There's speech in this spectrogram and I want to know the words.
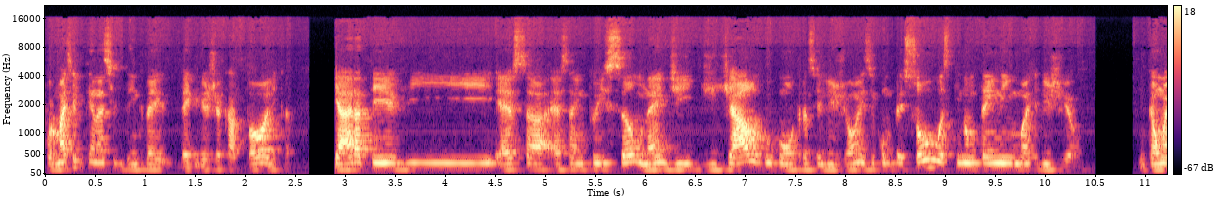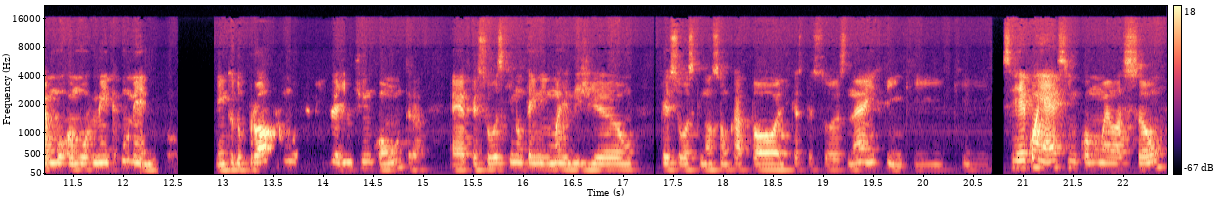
por mais que ele tenha nascido dentro da, da Igreja Católica, Chiara teve essa, essa intuição né, de, de diálogo com outras religiões e com pessoas que não têm nenhuma religião. Então, é, é um movimento ecumênico. Dentro do próprio movimento, a gente encontra é, pessoas que não têm nenhuma religião, pessoas que não são católicas, pessoas, né, enfim, que, que se reconhecem como elas são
